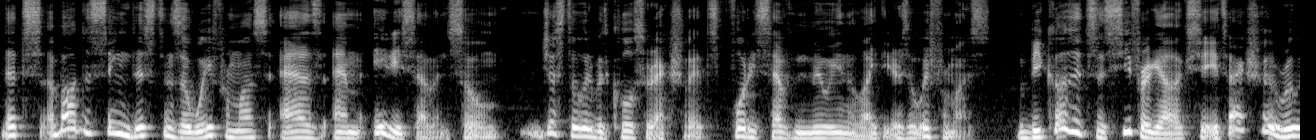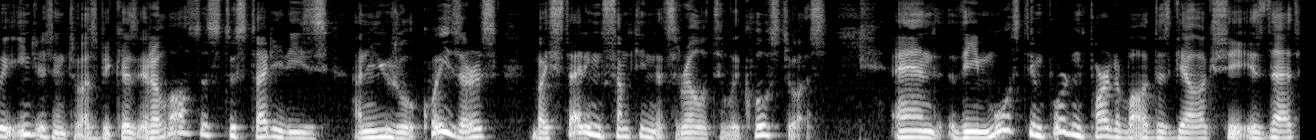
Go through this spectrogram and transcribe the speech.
that's about the same distance away from us as M87, so just a little bit closer actually, it's 47 million light years away from us. But because it's a Seyfert galaxy, it's actually really interesting to us because it allows us to study these unusual quasars by studying something that's relatively close to us. And the most important part about this galaxy is that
